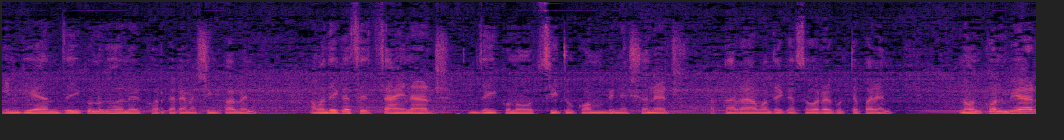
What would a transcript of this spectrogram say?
ইন্ডিয়ান যেই কোনো ধরনের খড়কাটা মেশিন পাবেন। আমাদের কাছে চায়নার যেই কোনো সিটু কম্বিনেশনের আপনারা আমাদের কাছে অর্ডার করতে পারেন। নন কনভেয়ার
